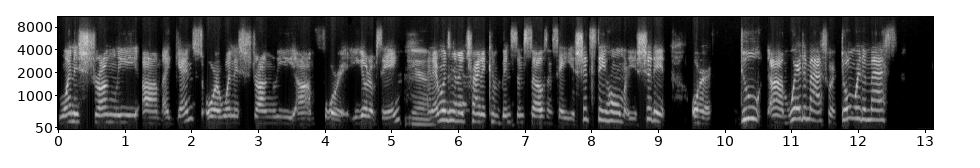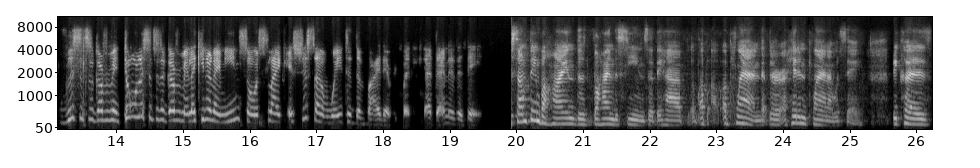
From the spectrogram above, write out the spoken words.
one is strongly um, against or one is strongly um, for it. You get what i'm saying? Yeah. And everyone's going to try to convince themselves and say you should stay home or you shouldn't or do um, wear the mask or don't wear the mask. Listen to the government. Don't listen to the government. Like you know what i mean? So it's like it's just a way to divide everybody at the end of the day something behind the behind the scenes that they have a, a, plan that they're a hidden plan i would say. Because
